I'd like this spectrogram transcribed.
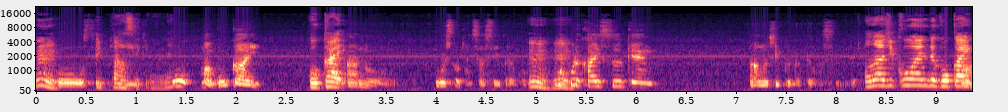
うん。席一般席のね。を、まあ、5回。5回。あのご紹介させていただこう、うんうん。まあ、これ回数券あのチックになってますんで。同じ公園で5回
